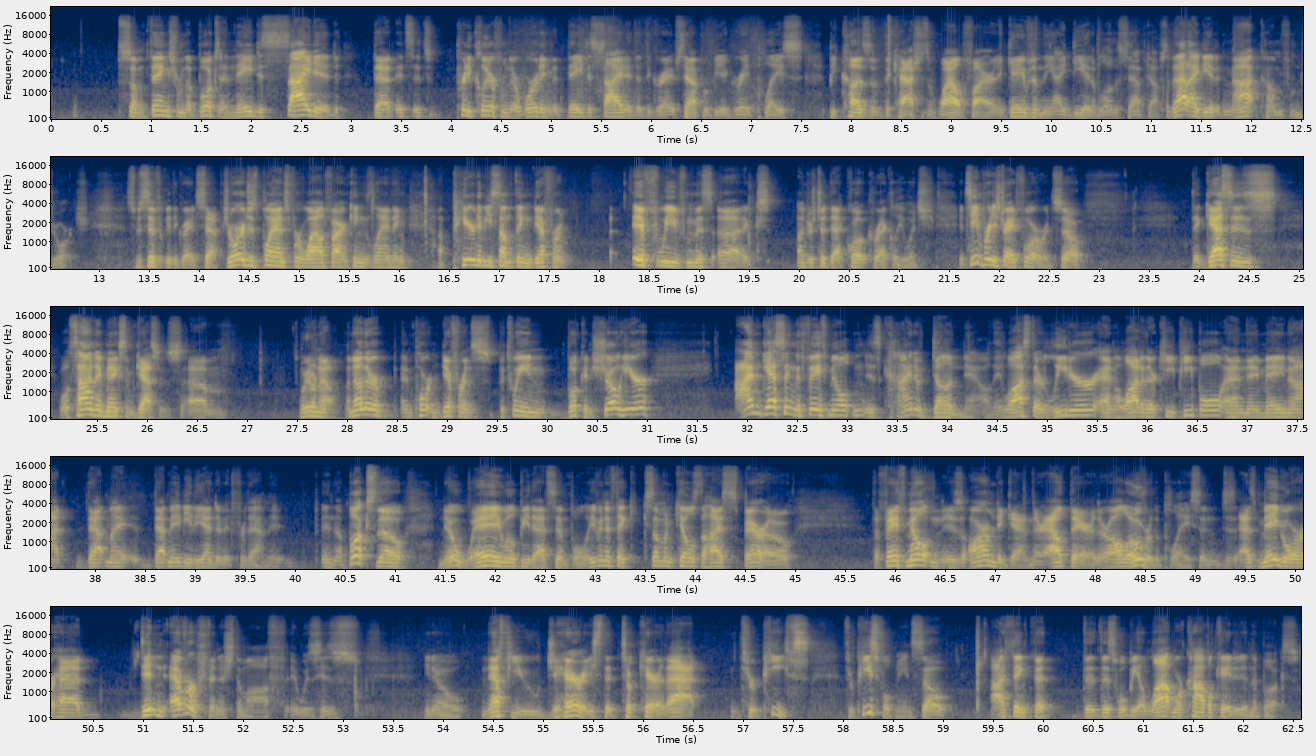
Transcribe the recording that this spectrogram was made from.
some things from the books, and they decided that it's it's pretty clear from their wording that they decided that the Great Sept would be a great place because of the caches of wildfire. It gave them the idea to blow the Sept up. So that idea did not come from George specifically the Great Sept. George's plans for Wildfire and King's Landing appear to be something different if we've mis- uh, that quote correctly, which it seemed pretty straightforward. So the guesses, well, time to make some guesses. Um, we don't know. Another important difference between book and show here. I'm guessing the Faith Militant is kind of done now. They lost their leader and a lot of their key people, and they may not. That might that may be the end of it for them. In the books, though, no way will it be that simple. Even if they someone kills the High Sparrow, the Faith Militant is armed again. They're out there. They're all over the place. And just, as Maegor had didn't ever finish them off. It was his, you know, nephew Jaehaerys that took care of that through peace, through peaceful means. So I think that th- this will be a lot more complicated in the books.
